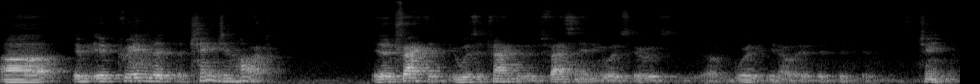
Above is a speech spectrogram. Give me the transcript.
Uh, it, it, created a, a, change in heart. It attracted. It was attractive. It was fascinating. It was. It was uh, worth. You know. It, it, it changed them,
